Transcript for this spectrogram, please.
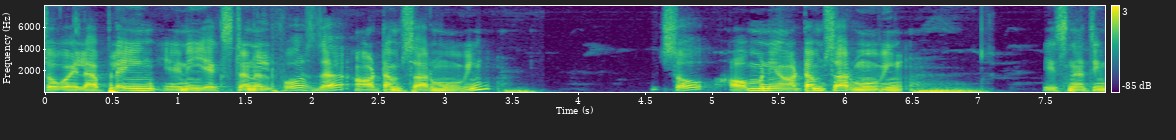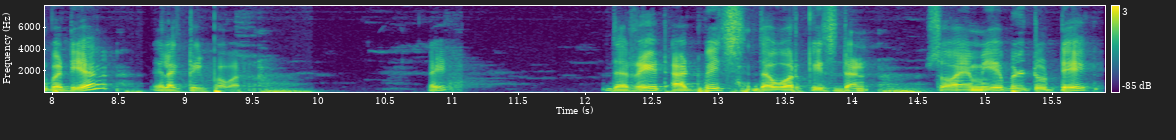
So while applying any external force, the atoms are moving. So how many atoms are moving is nothing but a electric power, right? The rate at which the work is done. So I am able to take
